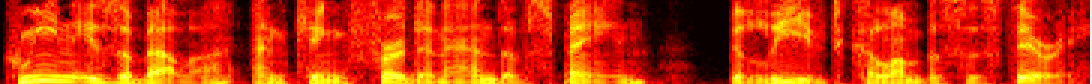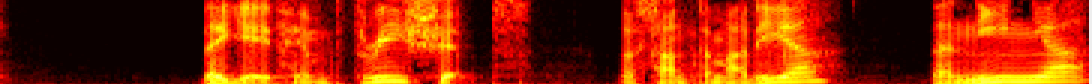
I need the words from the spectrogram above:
Queen Isabella and King Ferdinand of Spain believed Columbus's theory. They gave him three ships, the Santa Maria, the Nina,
